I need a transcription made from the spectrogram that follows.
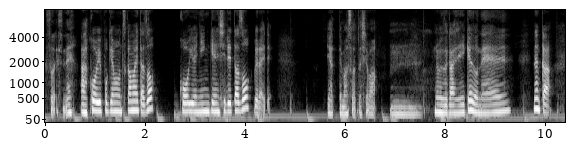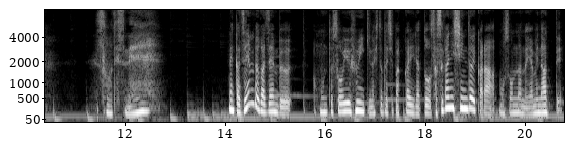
そうですね。あ、こういうポケモン捕まえたぞ。こういう人間知れたぞ。ぐらいで。やってます、私は。うーん。難しいけどね。なんか、そうですね。なんか全部が全部、ほんとそういう雰囲気の人たちばっかりだと、さすがにしんどいから、もうそんなのやめなって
